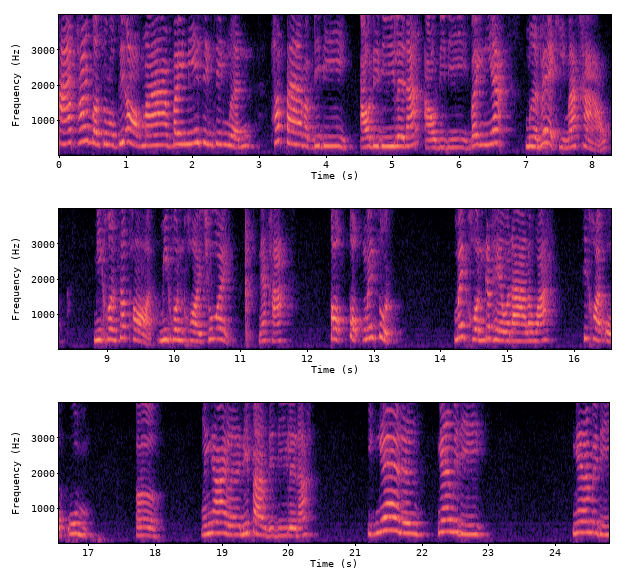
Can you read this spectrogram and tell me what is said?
นะคะไพ่บทสรุปที่ออกมาใบนี้จริง ๆ เหมือนถ้าแปลแบบดีๆ เอาดีๆเลยนะ เอาดีๆ ใบเนี้ยเหมือนพระเอกขี่ม้าขาว มีคนซัพพอร์ต มีคนคอยช่วยนะคะ ตกตกไม่สุด ไม่คนกับเทวดาแล้ววะ ที่คอยโอบอุ้ม เออ ง่ายๆเลยนี่แปลแบบดีๆเลยนะ อีกแง่หนึ่งแง่ไม่ดี แง่ไม่ดี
